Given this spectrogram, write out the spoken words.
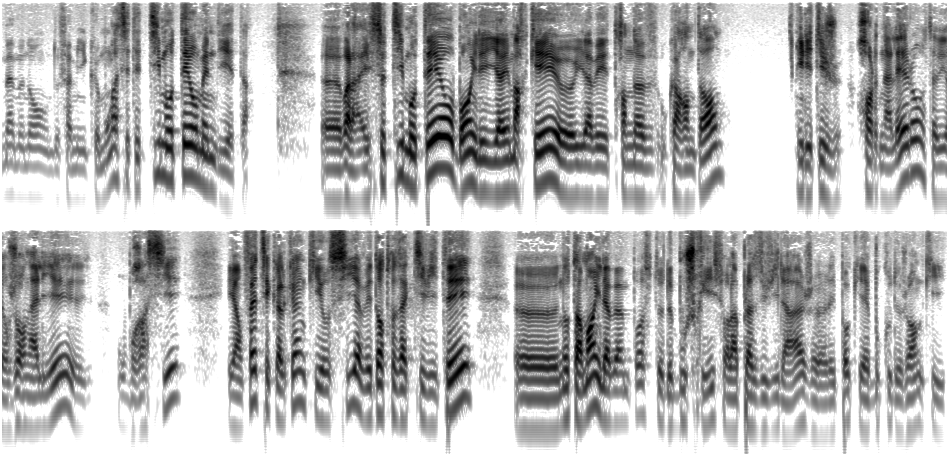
même nom de famille que moi, c'était Timoteo Mendieta. Euh, voilà. Et ce Timoteo, bon, il, avait marqué, il avait 39 ou 40 ans, il était jornalero, c'est-à-dire journalier ou brassier. Et en fait, c'est quelqu'un qui aussi avait d'autres activités. Euh, notamment, il avait un poste de boucherie sur la place du village. À l'époque, il y avait beaucoup de gens qui,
